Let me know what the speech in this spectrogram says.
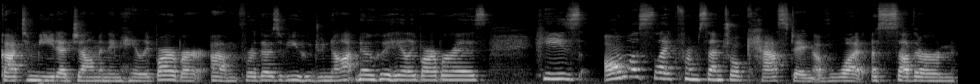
got to meet a gentleman named haley barbour um, for those of you who do not know who haley barbour is he's almost like from central casting of what a southern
